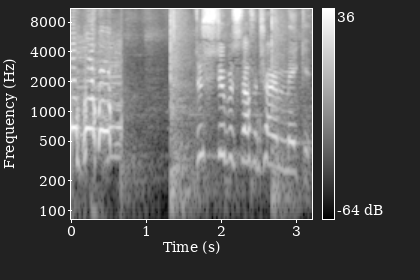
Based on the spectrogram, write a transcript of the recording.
Oh! Do stupid stuff and try to make it.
